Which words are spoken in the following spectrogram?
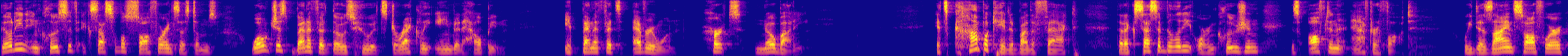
building inclusive, accessible software and systems won't just benefit those who it's directly aimed at helping. It benefits everyone, hurts nobody. It's complicated by the fact that accessibility or inclusion is often an afterthought. We design software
